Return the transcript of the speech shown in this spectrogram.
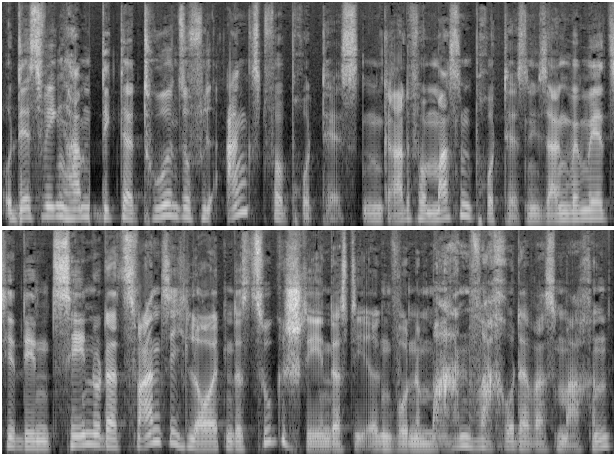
Und deswegen haben Diktaturen so viel Angst vor Protesten, gerade vor Massenprotesten. Die sagen, wenn wir jetzt hier den 10 oder 20 Leuten das zugestehen, dass die irgendwo eine Mahnwache oder was machen,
